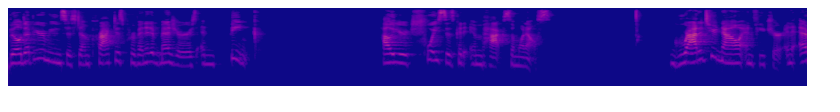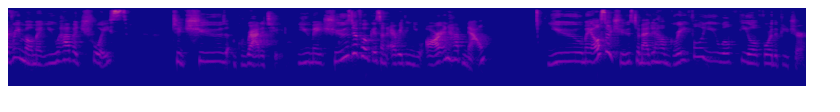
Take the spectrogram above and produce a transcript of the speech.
build up your immune system, practice preventative measures, and think how your choices could impact someone else. Gratitude now and future. In every moment, you have a choice to choose gratitude. You may choose to focus on everything you are and have now. You may also choose to imagine how grateful you will feel for the future.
